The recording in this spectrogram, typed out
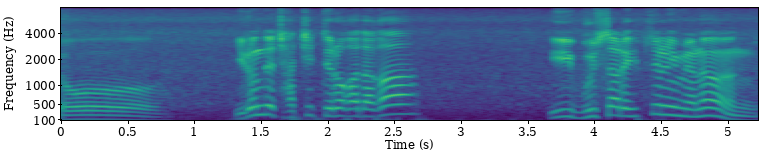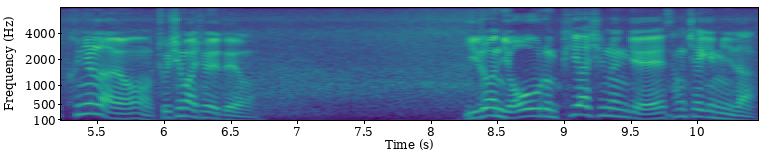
요, 이런데 자칫 들어가다가 이 물살에 휩쓸리면은 큰일 나요. 조심하셔야 돼요. 이런 여울은 피하시는 게 상책입니다.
